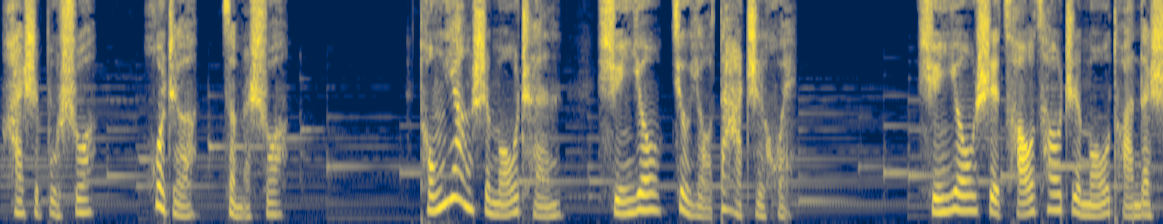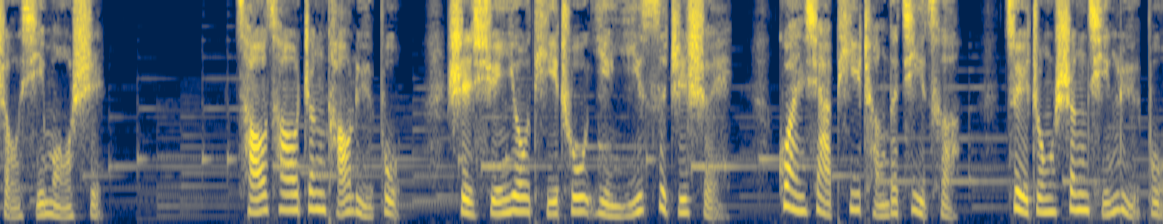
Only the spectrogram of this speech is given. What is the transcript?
还是不说，或者怎么说。同样是谋臣。”荀攸就有大智慧。荀攸是曹操智谋团的首席谋士。曹操征讨吕布，是荀攸提出引夷泗之水，灌下邳城的计策，最终生擒吕布。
